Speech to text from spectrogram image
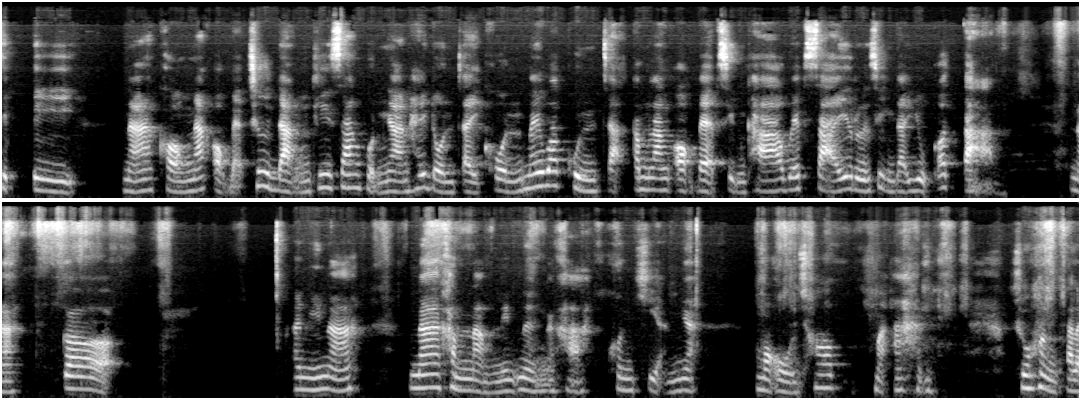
สิบปีนะของนักออกแบบชื่อดังที่สร้างผลงานให้โดนใจคน ไม่ว่าคุณจะกำลังออกแบบสินค้าเว็บไซต์ หรือสิ่งใดอยู่ก็ตามนะ ก็ อันนี้นะ หน้าคำนำนิดนึงนะคะ คนเขียนเนี่ยหมอโอชอบมาอ่าน ช่วงอะไร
